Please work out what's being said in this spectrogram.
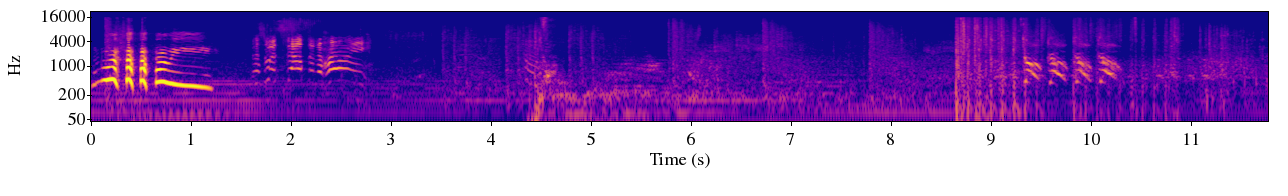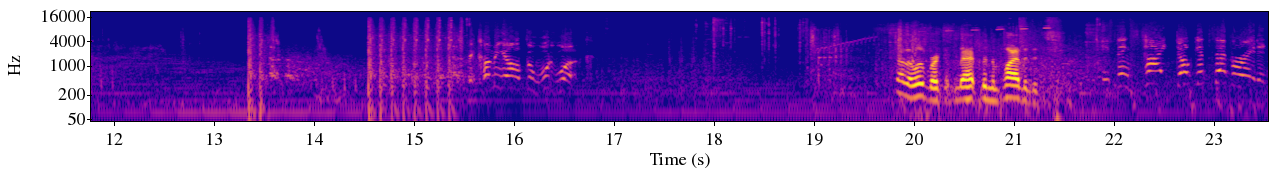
Woohoo! This went south in a hurry! Go, go, go, go! They're coming out of the woodwork. Now the woodwork had been implied that it's Keep things tight, don't get separated!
